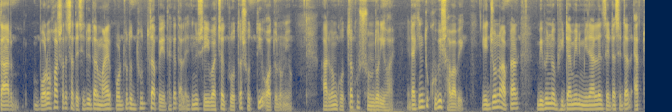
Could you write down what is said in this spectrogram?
তার বড় হওয়ার সাথে সাথে যদি তার মায়ের পর্যাপ্ত দুধটা পেয়ে থাকে, তাহলে কিন্তু সেই বাচ্চার গ্রোথটা সত্যিই অতুলনীয়। আর এবং গ্রোথটা খুব সুন্দরই হয়। এটা কিন্তু খুবই স্বাভাবিক। এর জন্য আপনার বিভিন্ন ভিটামিন, মিনারেলস, এটা সেটার এত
